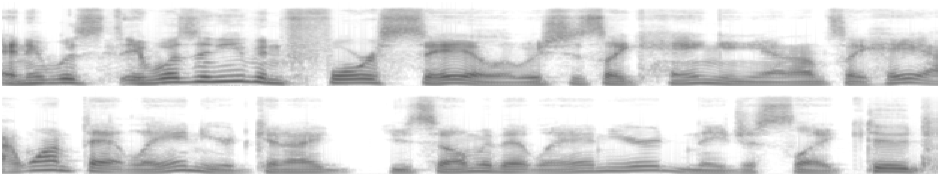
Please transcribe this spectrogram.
and it was it wasn't even for sale. It was just like hanging out. I was like, hey, I want that lanyard. Can I you sell me that lanyard? And they just like Dude,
